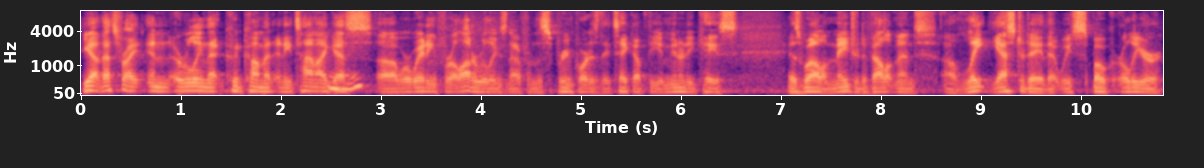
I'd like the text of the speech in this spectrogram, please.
Yeah, that's right. And a ruling that could come at any time, I guess. Mm-hmm. Uh, we're waiting for a lot of rulings now from the Supreme Court as they take up the immunity case as well. A major development uh, late yesterday that we spoke earlier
